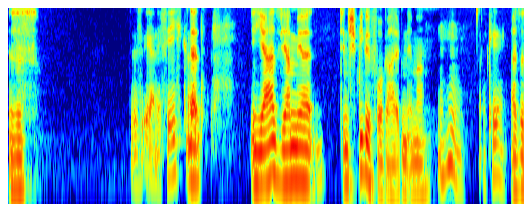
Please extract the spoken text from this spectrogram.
es ist. Das ist eher eine Fähigkeit. Na, ja, sie haben mir den Spiegel vorgehalten immer. Mhm. Okay. Also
